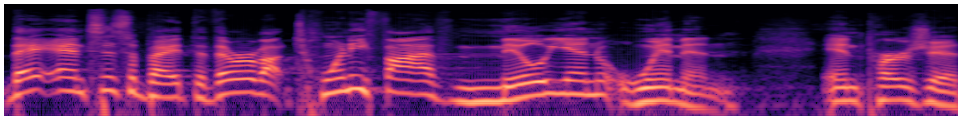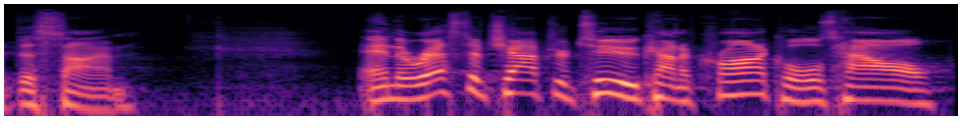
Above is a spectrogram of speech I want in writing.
they anticipate that there were about 25 million women in Persia at this time. And the rest of chapter 2 kind of chronicles how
